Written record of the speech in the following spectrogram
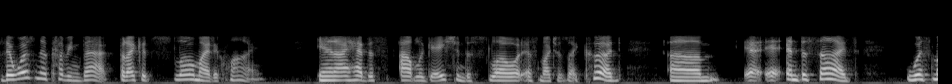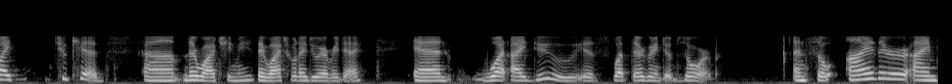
there was no coming back but i could slow my decline and i had this obligation to slow it as much as i could um, and besides with my two kids um, they're watching me they watch what i do every day and what I do is what they're going to absorb. And so either I'm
